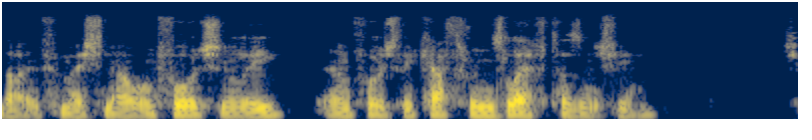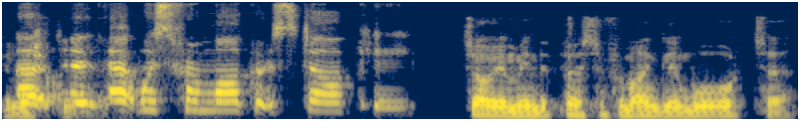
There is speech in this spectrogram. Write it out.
that information out. Unfortunately, unfortunately, Catherine's left, hasn't she? She Uh, no, that was from Margaret Starkey. Sorry, I mean the person from Anglian Water.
